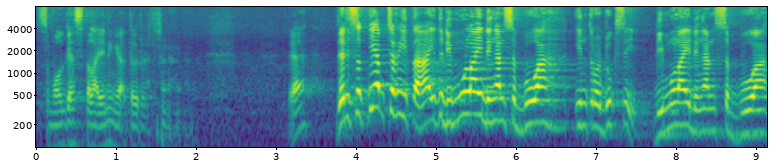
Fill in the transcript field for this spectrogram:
Semoga setelah ini nggak turun. ya, jadi setiap cerita itu dimulai dengan sebuah introduksi, dimulai dengan sebuah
